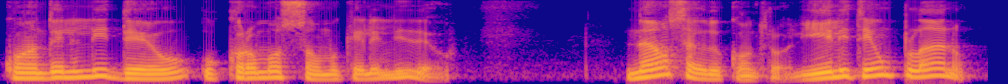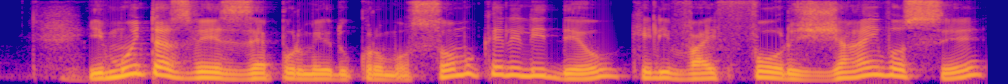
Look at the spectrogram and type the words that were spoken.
quando ele lhe deu o cromossomo que ele lhe deu. Não saiu do controle. E ele tem um plano. E muitas vezes é por meio do cromossomo que ele lhe deu que ele vai forjar em você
